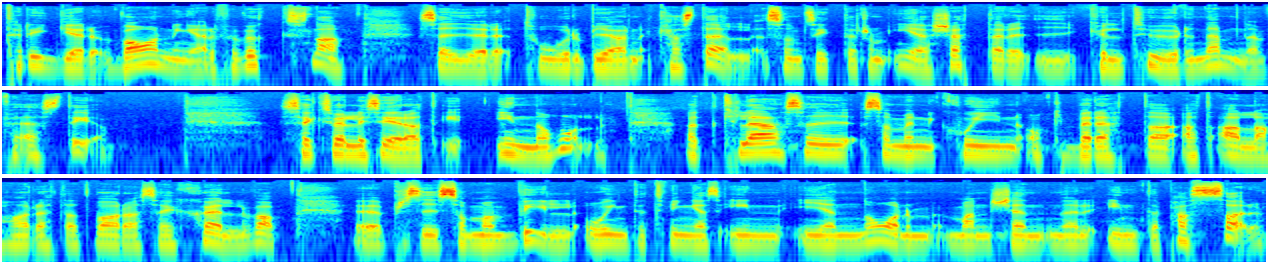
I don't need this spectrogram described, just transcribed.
triggervarningar för vuxna, säger Torbjörn Kastell som sitter som ersättare i kulturnämnden för SD sexualiserat innehåll. Att klä sig som en queen och berätta att alla har rätt att vara sig själva eh, precis som man vill och inte tvingas in i en norm man känner inte passar.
